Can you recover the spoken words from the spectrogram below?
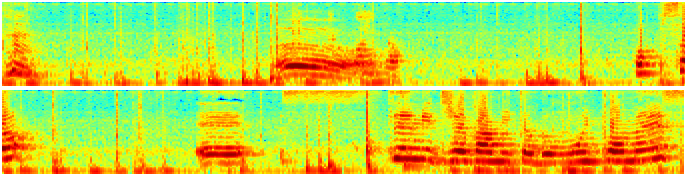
Hm. Końca. Hopsa. E, tymi drzewami to był mój pomysł.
